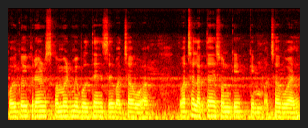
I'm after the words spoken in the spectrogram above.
कोई कोई फ्रेंड्स कमेंट में बोलते हैं, सब अच्छा हुआ। तो अच्छा लगता है सुन के कि अच्छा हुआ है।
